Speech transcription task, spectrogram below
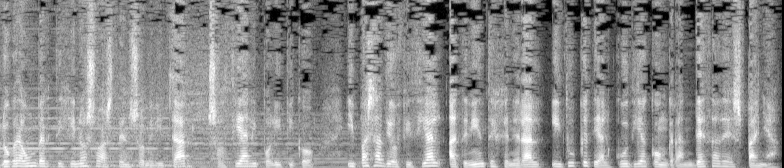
logra un vertiginoso ascenso militar, social y político y pasa de oficial a teniente general y duque de Alcudia con grandeza de España.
